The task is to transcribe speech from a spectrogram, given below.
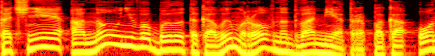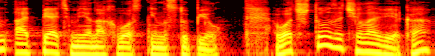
Точнее, оно у него было таковым ровно два метра, пока он опять мне на хвост не наступил. Вот что за человек, а?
